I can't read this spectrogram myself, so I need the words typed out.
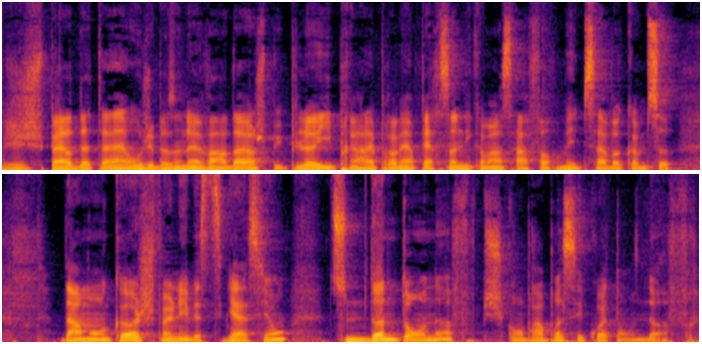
je perds de temps, ou j'ai besoin d'un vendeur, puis, puis là, il prend la première personne, il commence à former, puis ça va comme ça. Dans mon cas, je fais une investigation, tu me donnes ton offre, puis je comprends pas c'est quoi ton offre.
